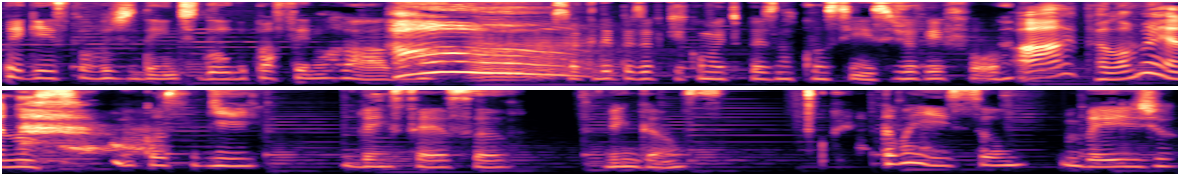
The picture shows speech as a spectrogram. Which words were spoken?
peguei a escova de dente dele e passei no vaso. Só que depois eu fiquei com muito peso na consciência e joguei fora. Ai, pelo menos. Não consegui vencer essa vingança. Então é isso. Um beijo.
